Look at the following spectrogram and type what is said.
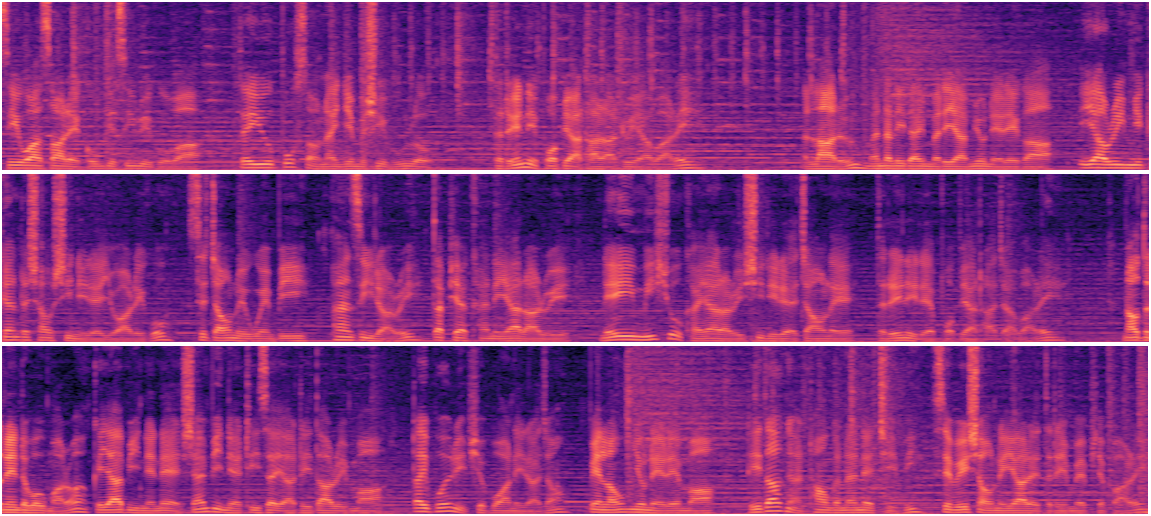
စေဝါစားတဲ့ကုန်ပစ္စည်းတွေကိုပါတည်ယူပို့ဆောင်နိုင်ခြင်းမရှိဘူးလို့ သတင်းတွေဖော်ပြထားတာတွေ့ရပါတယ်။အလားတူမန္တလေးတိုင်းမရယာမြို့နယ်တွေက AR မြကန်တခြားရှိနေတဲ့ရွာတွေကိုစစ်ကြောင်းတွေဝင်ပြီးဖမ်းဆီးတာတွေတပ်ဖြတ်ခံနေရတာတွေနေအိမ်မီးရှို့ခံရတာတွေရှိနေတဲ့အကြောင်းလဲသတင်းတွေထဲဖော်ပြထားကြပါတယ်။နောက်သတင်းတစ်ပုဒ်မှာတော့ကယားပြည်နယ်နဲ့ရှမ်းပြည်နယ်ထိစပ်ရာဒေသတွေမှာတိုက်ပွဲတွေဖြစ်ပွားနေတာကြောင့်ပင်လုံးမြို့နယ်ထဲမှာဒေသခံထောင်ကနန်းနဲ့ချီပြီးစစ်ဘေးရှောင်နေရတဲ့သတင်းပဲဖြစ်ပါတယ်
